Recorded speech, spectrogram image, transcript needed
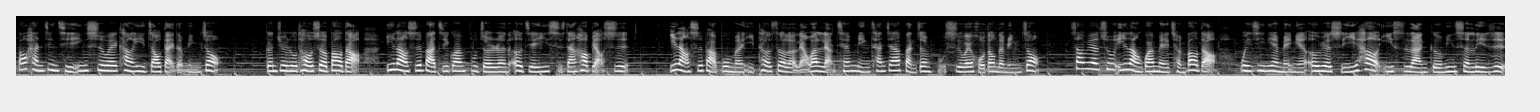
包含近期因示威抗议招逮的民众。根据路透社报道，伊朗司法机关负责人二杰伊十三号表示，伊朗司法部门已特赦了两万两千名参加反政府示威活动的民众。上月初，伊朗官媒曾报道。为纪念每年二月十一号伊斯兰革命胜利日，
